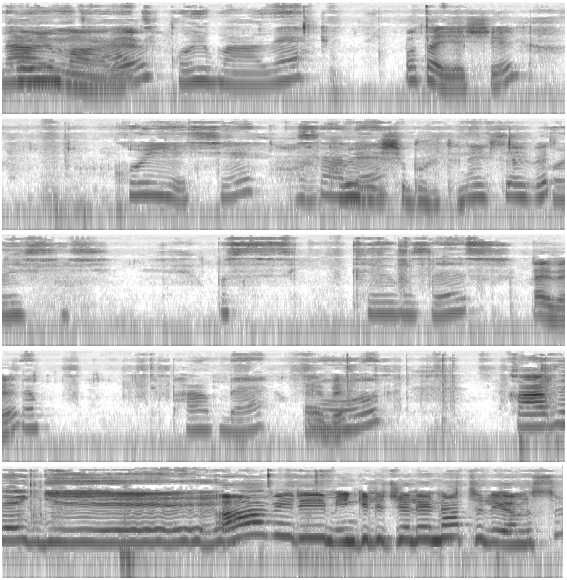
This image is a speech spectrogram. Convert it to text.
Koyu mavi. Koyu mavi. O da yeşil. Koyu yeşil. Sarı. Koyu yeşil buydu. Neyse evet. Koyu yeşil. Bu kırmızı. Evet. Pembe. Evet. mor, Kahverengi. Aferin. İngilizcelerini hatırlıyor musun?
